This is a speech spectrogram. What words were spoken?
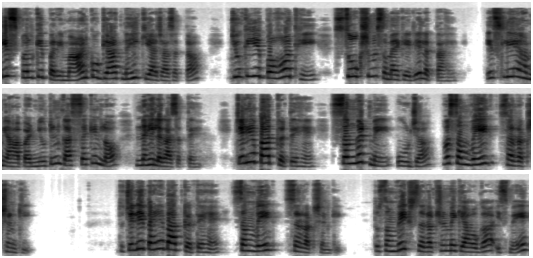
इस बल के परिमाण को ज्ञात नहीं किया जा सकता, क्योंकि ये बहुत ही सूक्ष्म समय के लिए लगता है। इसलिए हम यहाँ पर न्यूटन का सेकेंड लॉ नहीं लगा सकते हैं। चलिए अब बात करते हैं संगठ में ऊर्जा व संवेग संरक्षण की। तो चलिए पहले बात करते हैं संवेग संरक्षण की। तो संवेग संरक्षण में क्या होगा? इसमें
